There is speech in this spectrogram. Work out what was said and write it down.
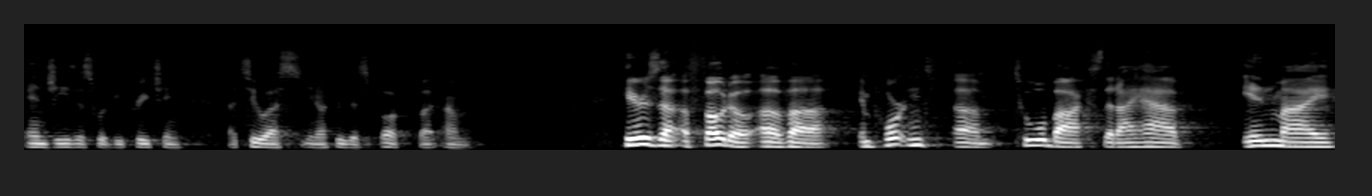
and Jesus would be preaching uh, to us, you know, through this book. But um, Here's a, a photo of an important um, toolbox that I have in my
